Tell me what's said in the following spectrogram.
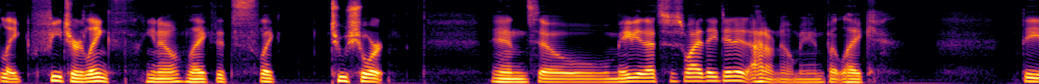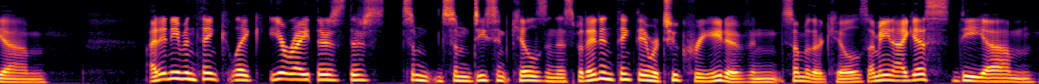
like feature length, you know, like it's like too short. And so maybe that's just why they did it. I don't know, man. But like the um I didn't even think like you're right, there's there's some some decent kills in this, but I didn't think they were too creative in some of their kills. I mean, I guess the um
